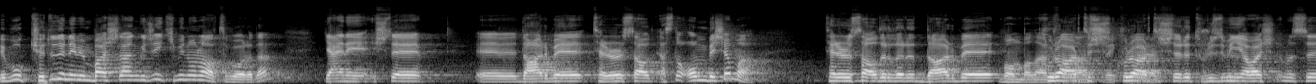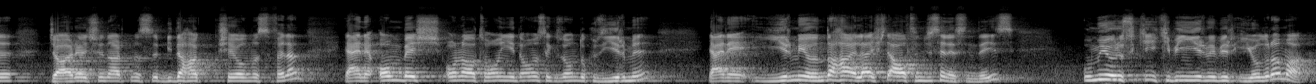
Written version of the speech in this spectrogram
ve bu kötü dönemin başlangıcı 2016 bu arada. Yani işte e, darbe, terör saldırı aslında 15 ama terör saldırıları, darbe, Bombalar kur artış, kur artışları, turizmin yavaşlaması, cari açığın artması, bir daha şey olması falan. Yani 15, 16, 17, 18, 19, 20 yani 20 yılında hala işte 6. senesindeyiz. Umuyoruz ki 2021 iyi olur ama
